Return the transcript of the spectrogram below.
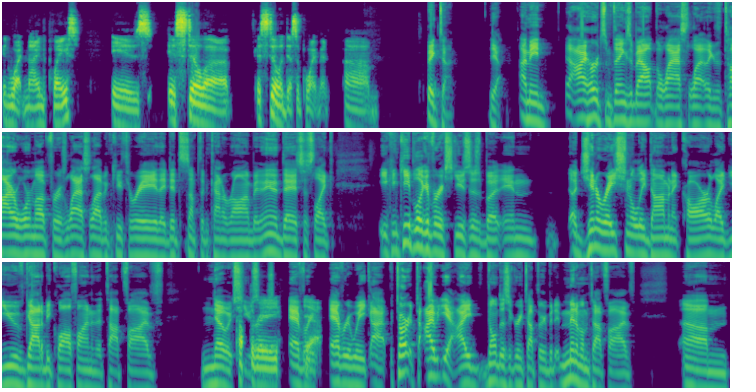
in what ninth place is is still a is still a disappointment. Um, Big time. Yeah, I mean, I heard some things about the last lap, like the tire warm up for his last lap in Q3. They did something kind of wrong, but at the end of the day, it's just like you can keep looking for excuses, but in a generationally dominant car, like you've got to be qualifying in the top five. No excuses every yeah. every week. I, I, yeah, I don't disagree. Top three, but minimum top five. Um,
